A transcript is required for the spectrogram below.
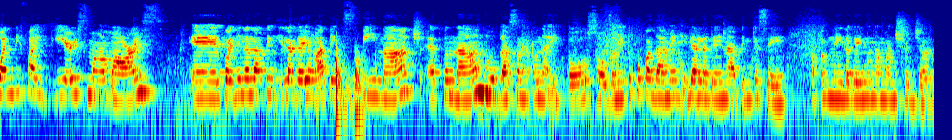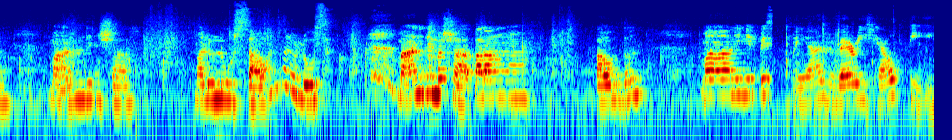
25 years mga Mars, eh pwede na nating ilagay yung ating spinach. Eto na, nahugasan ko na ito. So ganito po kadaming ilalagay natin kasi kapag nilagay mo naman siya diyan, maano din siya, malulusaw. Ano malulusaw? maano din ba siya? Parang, tawag doon? Maninipis. Ayan, very healthy.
